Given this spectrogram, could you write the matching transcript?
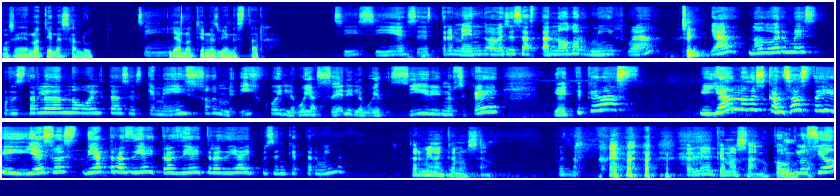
O sea, ya no tienes salud. Ya no tienes bienestar. Sí, sí, es, es tremendo. A veces hasta no dormir, ¿verdad? Sí. Ya, no duermes por estarle dando vueltas, es que me hizo y me dijo y le voy a hacer y le voy a decir y no sé qué, y ahí te quedas. Y ya no descansaste y, eso es día tras día y tras día y tras día y pues ¿en qué termina? Terminan que no es sano. Pues no. Terminan que no es sano. Conclusión,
